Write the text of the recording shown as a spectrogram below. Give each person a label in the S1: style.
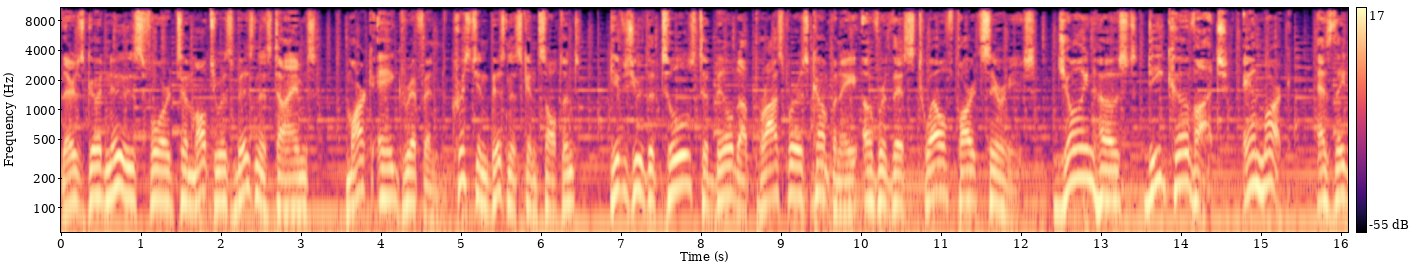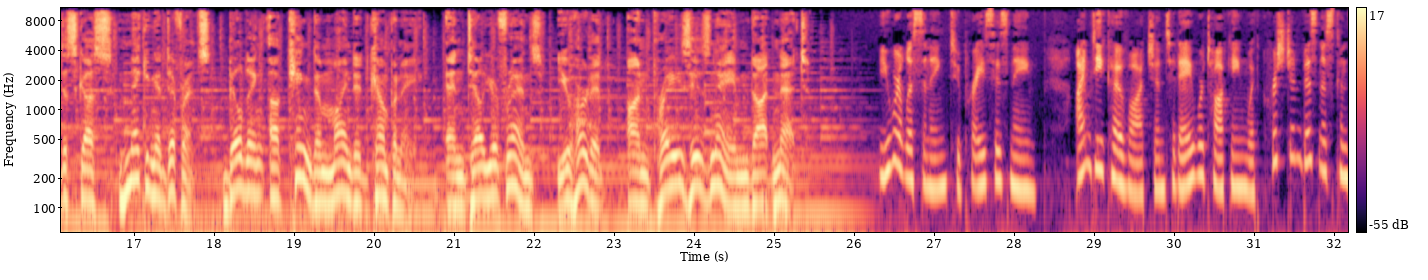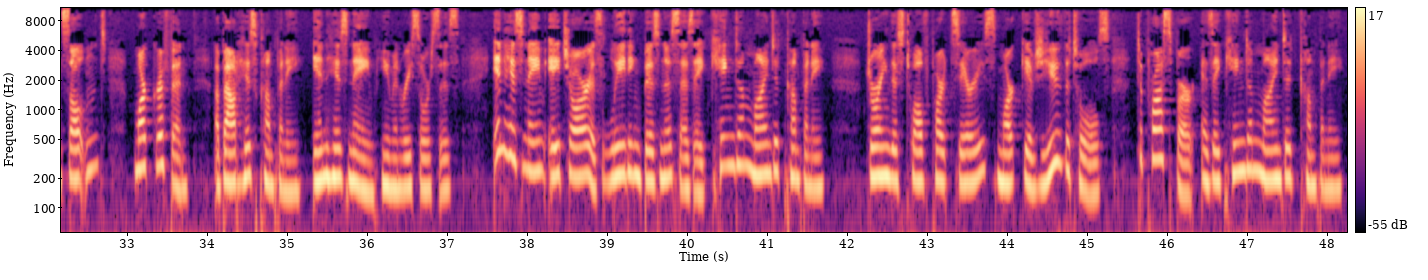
S1: There's good news for tumultuous business times. Mark A. Griffin, Christian business consultant, gives you the tools to build a prosperous company over this 12 part series. Join host Dee Kovach and Mark as they discuss making a difference, building a kingdom minded company. And tell your friends you heard it on praisehisname.net.
S2: You are listening to Praise His Name. I'm Dee Kovach, and today we're talking with Christian business consultant Mark Griffin about his company, In His Name Human Resources. In His Name HR is leading business as a kingdom minded company. During this 12 part series, Mark gives you the tools to prosper as a kingdom minded company.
